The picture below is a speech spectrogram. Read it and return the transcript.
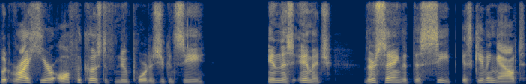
but right here off the coast of Newport, as you can see in this image, they're saying that this seep is giving out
